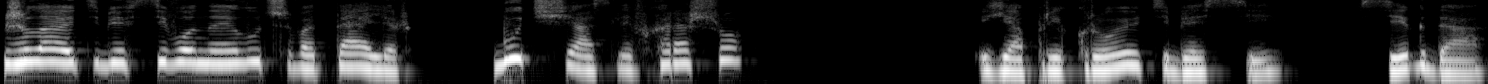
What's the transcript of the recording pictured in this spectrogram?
«Желаю тебе всего наилучшего, Тайлер. Будь счастлив, хорошо?» «Я прикрою тебя, Си. Всегда».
